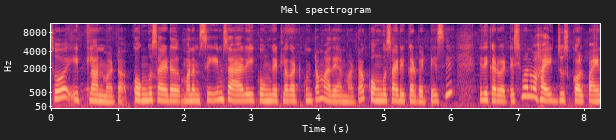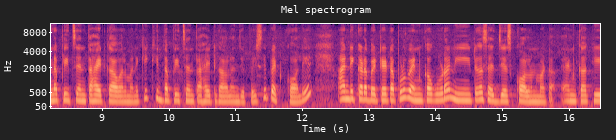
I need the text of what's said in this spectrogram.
సో ఇట్లా అనమాట కొంగు సైడ్ మనం సేమ్ శారీ కొంగు ఎట్లా కట్టుకుంటాం అదే అనమాట కొంగు సైడ్ ఇక్కడ పెట్టేసి ఇది ఇక్కడ పెట్టేసి మనం హైట్ చూసుకోవాలి. పైన ప్లీట్స్ ఎంత హైట్ కావాలి మనకి కింద ప్లీట్స్ ఎంత హైట్ కావాలని చెప్పేసి పెట్టుకోవాలి. అండ్ ఇక్కడ పెట్టేటప్పుడు వెనుక కూడా నీట్గా సెట్ చేసుకోవాలన్నమాట. వెనకకి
